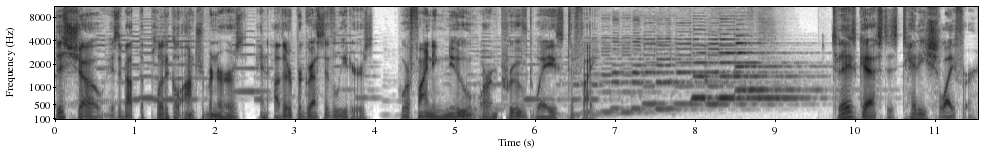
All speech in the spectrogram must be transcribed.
This show is about the political entrepreneurs and other progressive leaders who are finding new or improved ways to fight. Today's guest is Teddy Schleifer,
